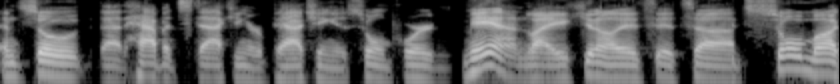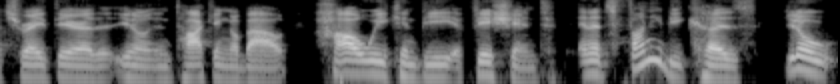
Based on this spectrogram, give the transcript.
And so that habit stacking or batching is so important. Man, like, you know, it's it's uh it's so much right there that, you know, in talking about how we can be efficient. And it's funny because, you know,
